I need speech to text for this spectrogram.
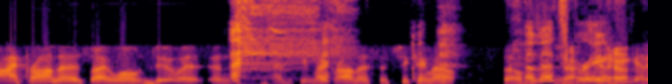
I promise I won't do it, and I had to keep my promise, and she came out. So oh, that's yeah, great. Yeah, we get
